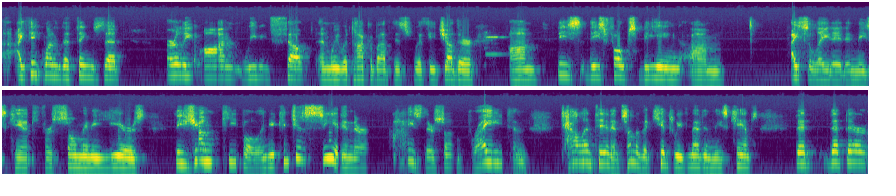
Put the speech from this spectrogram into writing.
I think one of the things that early on we felt, and we would talk about this with each other. Um, these these folks being um, isolated in these camps for so many years, these young people, and you can just see it in their eyes. They're so bright and talented, and some of the kids we've met in these camps, that that they're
